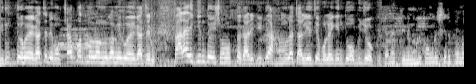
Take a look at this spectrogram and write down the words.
বিরুদ্ধে হয়ে গেছেন এবং শওকত মোল্লা অনুগামী হয়ে গেছেন। তারাই কিন্তু এই সমস্ত গাড়িটিতে হামলা চালিয়েছে বলে কিন্তু অভিযোগ। এখানে তৃণমূল কংগ্রেসের কোনো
